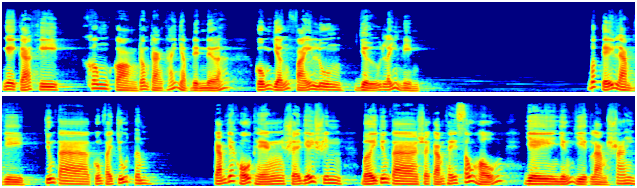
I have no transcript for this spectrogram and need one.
Ngay cả khi không còn trong trạng thái nhập định nữa, cũng vẫn phải luôn giữ lấy niệm. Bất kể làm gì, chúng ta cũng phải chú tâm. Cảm giác hổ thẹn sẽ dấy sinh bởi chúng ta sẽ cảm thấy xấu hổ về những việc làm sai.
